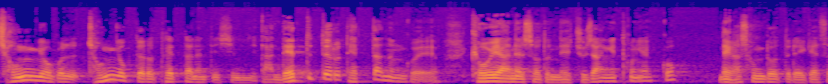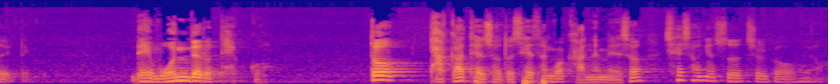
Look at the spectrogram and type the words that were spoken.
정욕을 정욕대로 됐다는 뜻입니다. 내 뜻대로 됐다는 거예요. 교회 안에서도 내 주장이 통했고 내가 성도들에게서 내 원대로 됐고 또 바깥에서도 세상과 가늠해서 세상에서 즐거워요.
